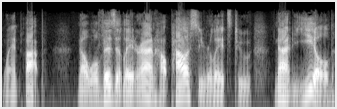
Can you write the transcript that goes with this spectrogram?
went up. Now we'll visit later on how policy relates to not yield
